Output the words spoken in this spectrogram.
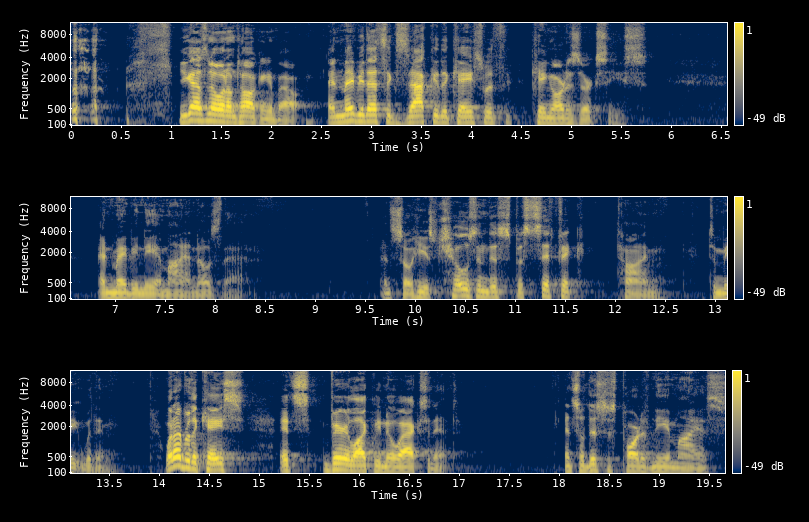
you guys know what I'm talking about. And maybe that's exactly the case with King Artaxerxes. And maybe Nehemiah knows that. And so he has chosen this specific time to meet with him. Whatever the case, it's very likely no accident. And so this is part of Nehemiah's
